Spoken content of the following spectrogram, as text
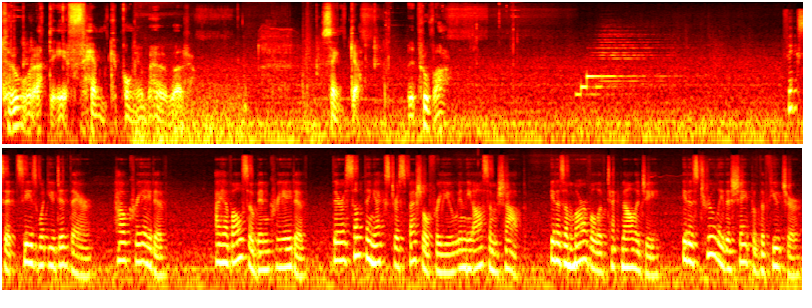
tror att det är fem kuponger jag behöver sänka. Vi provar. Fixit sees what you did there. How creative. I have also been creative. There is something extra special for you in the awesome shop. It is a marvel of technology. It is truly the shape of the future.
